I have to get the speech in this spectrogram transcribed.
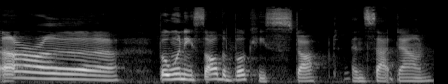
Ah. But when he saw the book, he stopped and sat down.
